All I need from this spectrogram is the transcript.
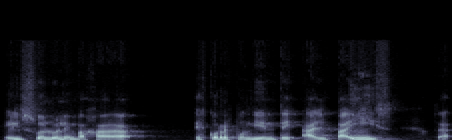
El suelo de la embajada es correspondiente al país. O sea,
